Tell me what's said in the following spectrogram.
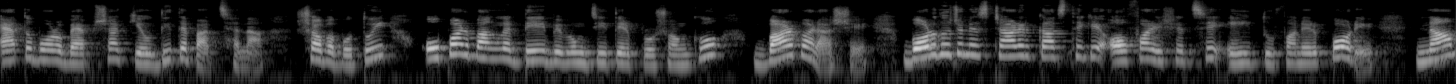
এত বড় ব্যবসা কেউ দিতে পারছে না। স্বভাবতই ওপার বাংলার দেব এবং জিতের প্রসঙ্গ বারবার আসে। বড় দুজন স্টারের কাছ থেকে অফার এসেছে এই তুফানের পরে। নাম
